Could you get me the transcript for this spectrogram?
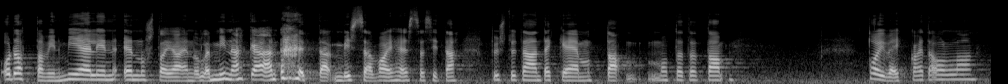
odottavin mielin, ennustaja en ole minäkään, että missä vaiheessa sitä pystytään tekemään, mutta, mutta tota, toiveikkaita ollaan.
